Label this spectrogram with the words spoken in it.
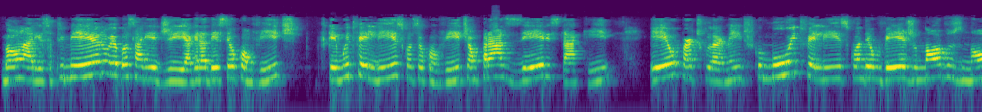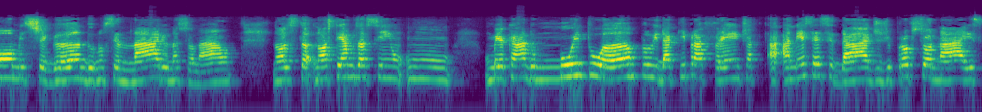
Bom, Larissa, primeiro eu gostaria de agradecer o convite. Fiquei muito feliz com o seu convite. É um prazer estar aqui. Eu, particularmente, fico muito feliz quando eu vejo novos nomes chegando no cenário nacional. Nós, nós temos, assim, um, um mercado muito amplo e daqui para frente a, a, necessidade de profissionais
